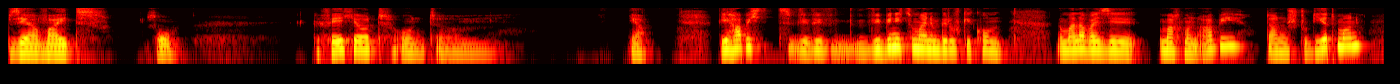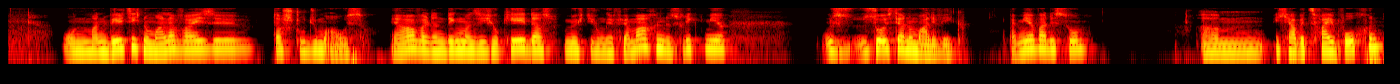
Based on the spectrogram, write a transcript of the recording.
sehr weit so gefächert und ähm, ja. Wie habe ich, wie, wie, wie bin ich zu meinem Beruf gekommen? Normalerweise macht man Abi, dann studiert man und man wählt sich normalerweise das Studium aus. Ja, weil dann denkt man sich, okay, das möchte ich ungefähr machen, das liegt mir. So ist der normale Weg. Bei mir war das so, ähm, ich habe zwei Wochen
